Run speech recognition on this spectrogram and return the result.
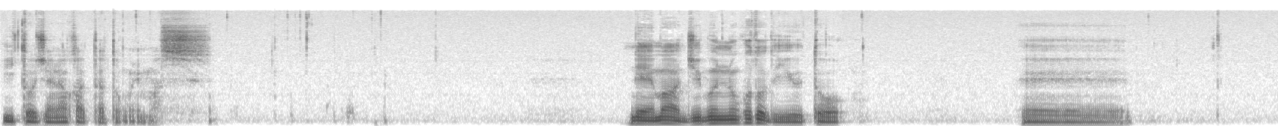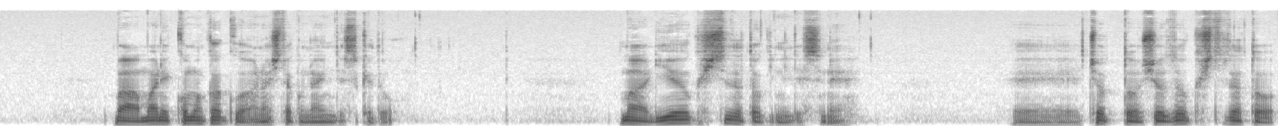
意図じゃなかったと思います。でまあ自分のことで言うと、えー、まああまり細かくは話したくないんですけどまあ留学してた時にですね、えー、ちょっと所属してたと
